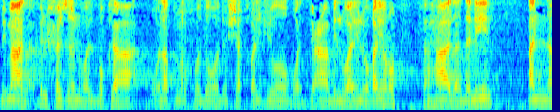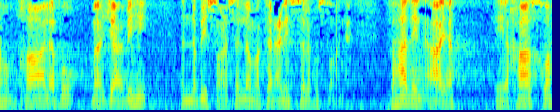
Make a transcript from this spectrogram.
بماذا؟ بالحزن والبكاء ولطم الخدود وشق الجوب والدعاء بالويل وغيره. فهذا دليل أنهم خالفوا ما جاء به النبي صلى الله عليه وسلم وكان عليه السلف الصالح. فهذه الآية هي خاصة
